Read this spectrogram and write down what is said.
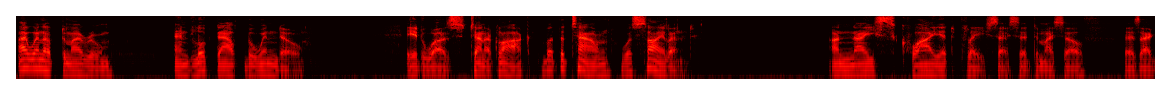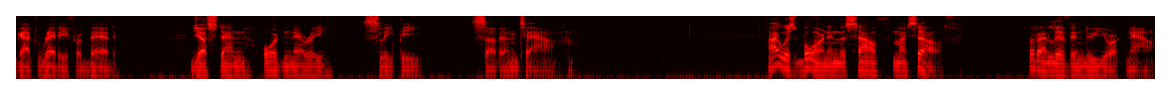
I went up to my room and looked out the window. It was ten o'clock, but the town was silent. A nice, quiet place, I said to myself as I got ready for bed. Just an ordinary, sleepy southern town. I was born in the South myself but I live in New York now.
